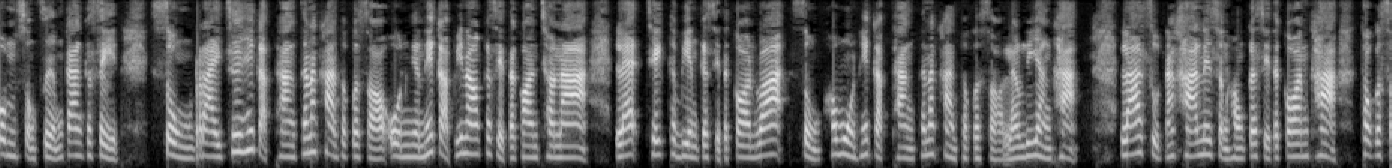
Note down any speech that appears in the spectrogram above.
กรมส่งเสริมการเกษตร ส่งรายชื่อให้กับทางธนาคารทกสโอนเงินให้กับพี่น้องเกษตรกรชาวนา และเช็คทะเบียนเกษตรกรว่าส่งข้อมูลให้กับทางธนาคารทกสแล้วหรือยังค่ะ ล่าสุดนะคะในส่วนของเกษตรกรค่ะทกส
